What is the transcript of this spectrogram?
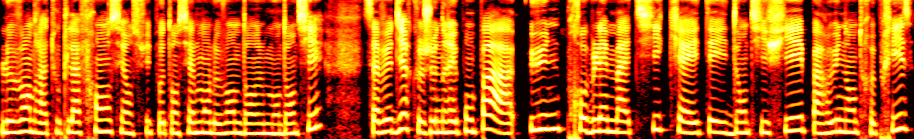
le vendre à toute la France et ensuite potentiellement le vendre dans le monde entier. Ça veut dire que je ne réponds pas à une problématique qui a été identifiée par une entreprise.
